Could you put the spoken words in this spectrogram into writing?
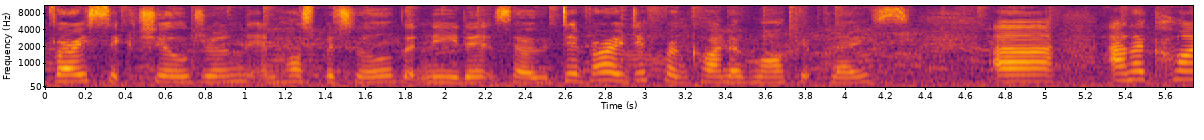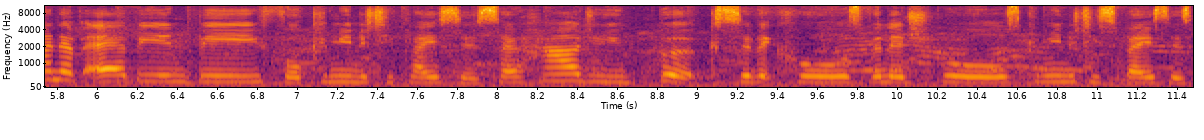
very sick children in hospital that need it, so a very different kind of marketplace. Uh, and a kind of Airbnb for community places. So how do you book civic halls, village halls, community spaces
